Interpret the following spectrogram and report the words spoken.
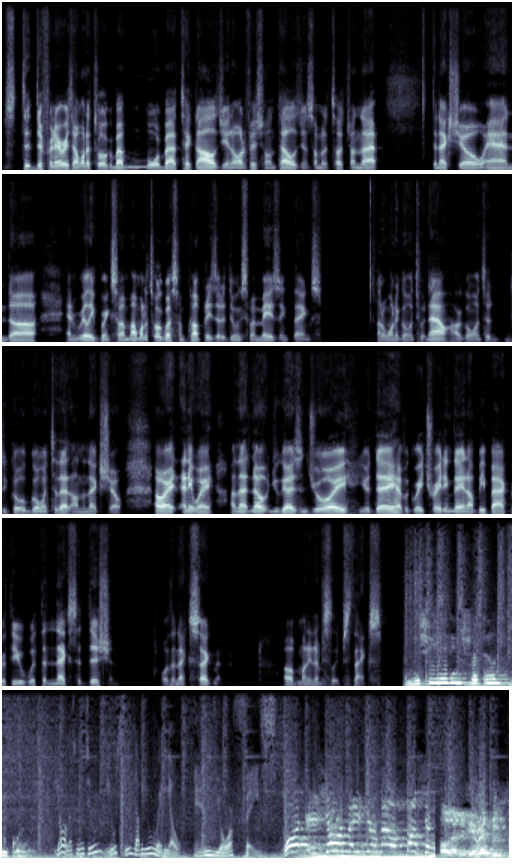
st- different areas. I want to talk about more about technology and artificial intelligence. I'm going to touch on that the next show and uh, and really bring some. I want to talk about some companies that are doing some amazing things. I don't want to go into it now. I'll go into go go into that on the next show. All right. Anyway, on that note, you guys enjoy your day. Have a great trading day, and I'll be back with you with the next edition or the next segment of Money Never Sleeps. Thanks. Initiating shutdown sequence. You're listening to UCW Radio in your face. What is your major malfunction? So let it be written.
